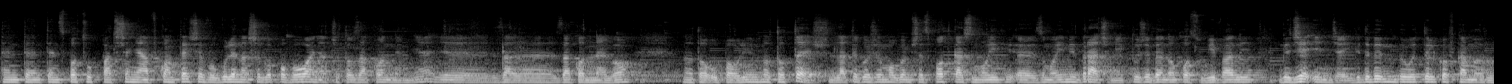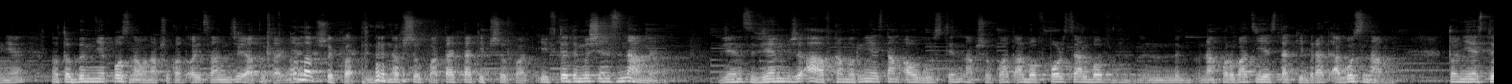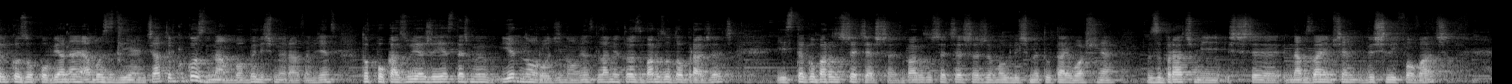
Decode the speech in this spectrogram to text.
ten, ten, ten sposób patrzenia w kontekście w ogóle naszego powołania, czy to zakonnym, nie? Za, zakonnego, no to u Paulinów, no to też, dlatego że mogłem się spotkać z, moich, e, z moimi braćmi, którzy będą posługiwali gdzie indziej. Gdybym były tylko w Kamerunie, no to bym nie poznał na przykład ojca Andrzeja tutaj, nie? No na przykład. Na przykład, tak, taki przykład. I wtedy my się znamy. Więc wiem, że a, w Kamerunie jest tam Augustyn na przykład, albo w Polsce, albo w, na Chorwacji jest taki brat, a go znam. To nie jest tylko z opowiadań albo zdjęcia, tylko go znam, bo byliśmy razem, więc to pokazuje, że jesteśmy jedną rodziną, więc dla mnie to jest bardzo dobra rzecz i z tego bardzo się cieszę. Bardzo się cieszę, że mogliśmy tutaj właśnie z braćmi się, nawzajem się wyszlifować,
